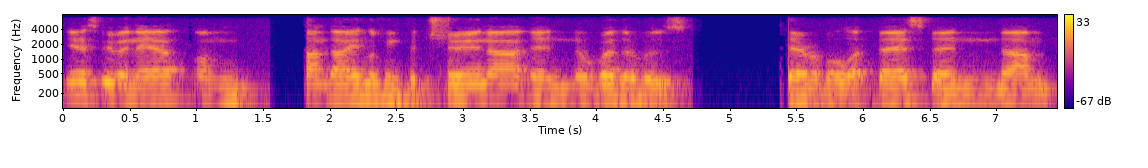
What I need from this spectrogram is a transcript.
Yes, we went out on Sunday looking for tuna, and the weather was terrible at best. And um,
